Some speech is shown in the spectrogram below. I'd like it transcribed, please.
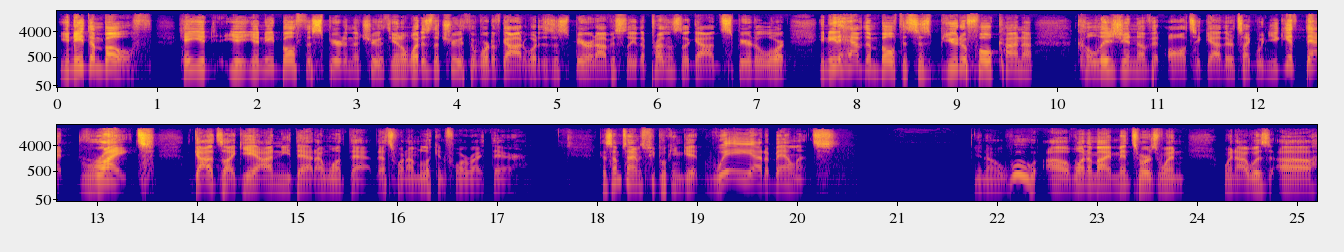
You need them both. Okay, you, you, you need both the spirit and the truth. You know, what is the truth? The word of God. What is the spirit? Obviously, the presence of God, spirit of the Lord. You need to have them both. It's this beautiful kind of collision of it all together. It's like when you get that right, God's like, yeah, I need that. I want that. That's what I'm looking for right there. Because sometimes people can get way out of balance. You know, woo. Uh, one of my mentors, when when I was uh,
